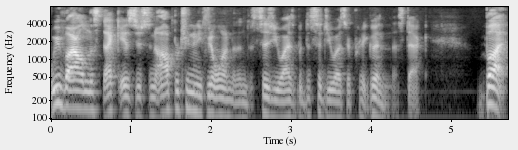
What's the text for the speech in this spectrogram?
Weavile in this deck is just an opportunity if you don't want to Decidueyes, but Decidueyes are pretty good in this deck. But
